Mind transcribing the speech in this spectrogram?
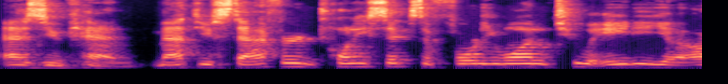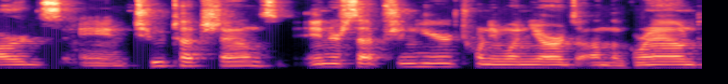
as you can. Matthew Stafford, 26 to 41, 280 yards and two touchdowns. Interception here, 21 yards on the ground.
